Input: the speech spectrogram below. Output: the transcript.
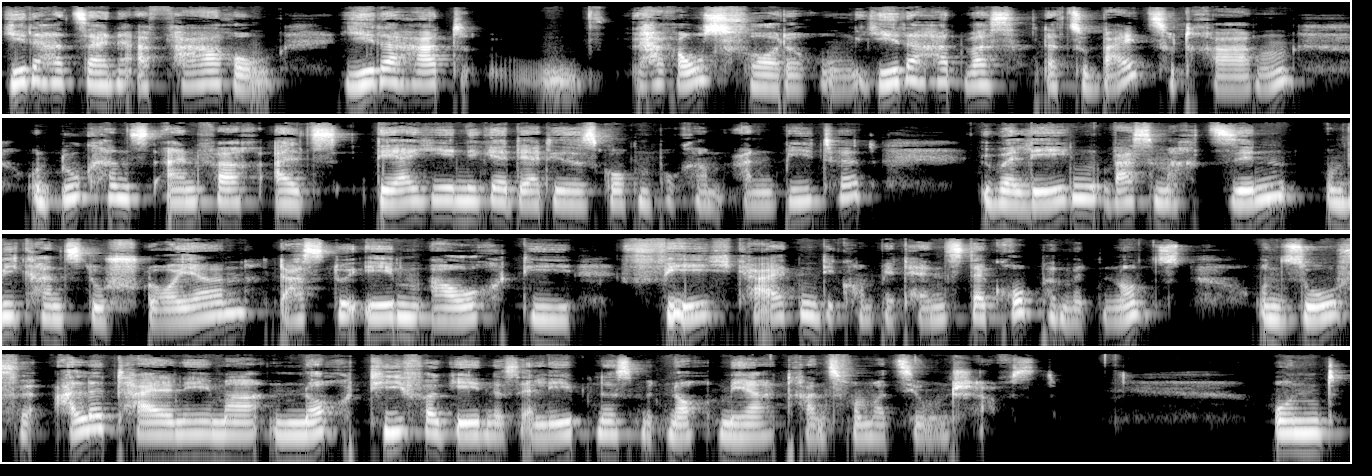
Jeder hat seine Erfahrung, jeder hat Herausforderungen, jeder hat was dazu beizutragen und du kannst einfach als derjenige, der dieses Gruppenprogramm anbietet, überlegen, was macht Sinn und wie kannst du steuern, dass du eben auch die Fähigkeiten, die Kompetenz der Gruppe mitnutzt und so für alle Teilnehmer noch tiefer gehendes Erlebnis mit noch mehr Transformation schaffst. Und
